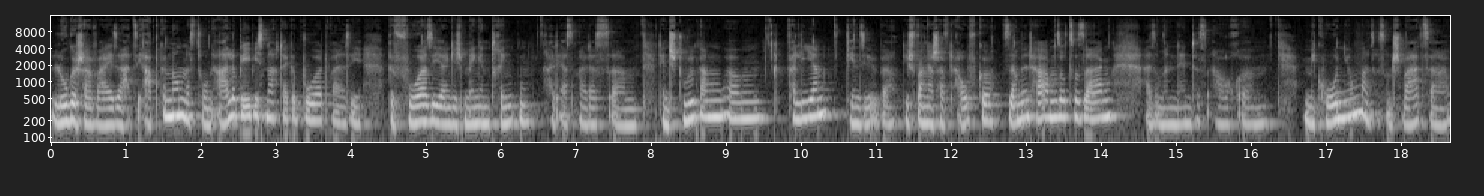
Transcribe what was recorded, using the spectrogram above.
Logischerweise hat sie abgenommen. Das tun alle Babys nach der Geburt, weil sie, bevor sie eigentlich Mengen trinken, halt erstmal das, ähm, den Stuhlgang ähm, verlieren, den sie über die Schwangerschaft aufgesammelt haben, sozusagen. Also man nennt es auch ähm, Mekonium, also so ein schwarzer,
